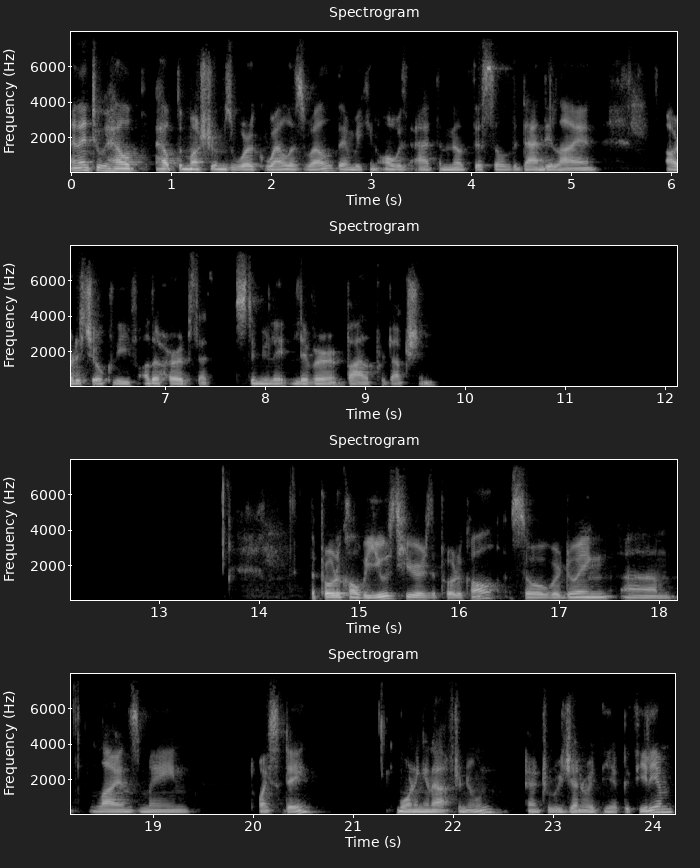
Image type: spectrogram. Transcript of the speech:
And then to help help the mushrooms work well as well, then we can always add the milk thistle, the dandelion, artichoke leaf, other herbs that stimulate liver bile production. The protocol we used here is the protocol. So we're doing um, lion's mane twice a day, morning and afternoon, and to regenerate the epithelium.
